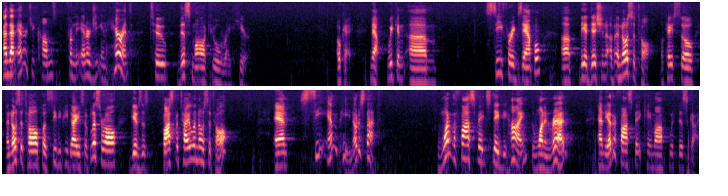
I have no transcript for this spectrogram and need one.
and that energy comes from the energy inherent to this molecule right here. Okay, now we can um, see, for example, uh, the addition of inositol. Okay, so inositol plus CDP diacylglycerol gives us phosphatidylinositol and CMP. Notice that. One of the phosphates stayed behind, the one in red, and the other phosphate came off with this guy.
